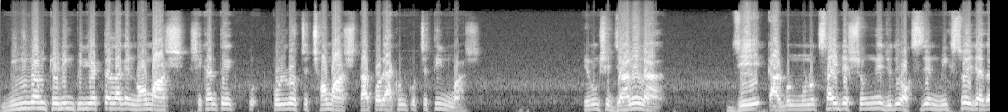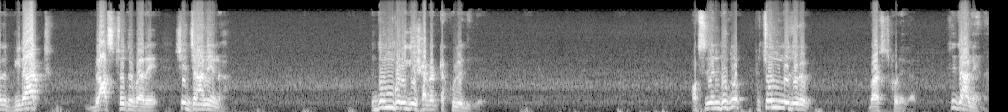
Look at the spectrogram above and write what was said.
মিনিমাম ট্রেনিং পিরিয়ডটা লাগে ন মাস, সেখান থেকে করল হচ্ছে ছ মাস, তারপরে এখন করছে তিন মাস। এবং সে জানে না যে কার্বন মনোক্সাইডের সঙ্গে যদি অক্সিজেন মিক্স হয়ে যায়, তাহলে বিরাট ব্লাস্ট হতে পারে, সে জানে না। দুম করে গিয়ে শাটারটা খুলে দিল। অক্সিজেন ঢুকলো প্রচণ্ড জোরে বার্স্ট করে গেল। সে জানে না।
